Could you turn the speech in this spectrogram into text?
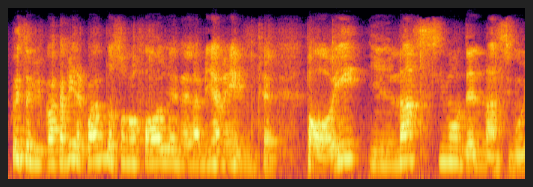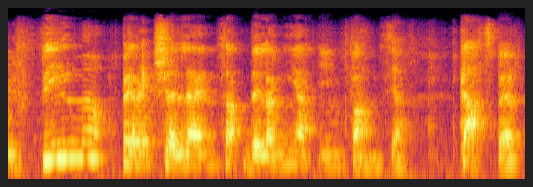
Questo vi fa capire quanto sono folle nella mia mente. Poi, il massimo del massimo, il film per eccellenza della mia infanzia. Casper.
